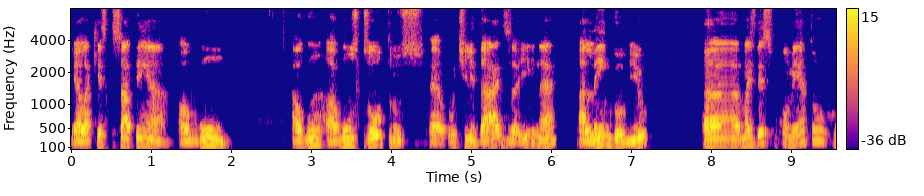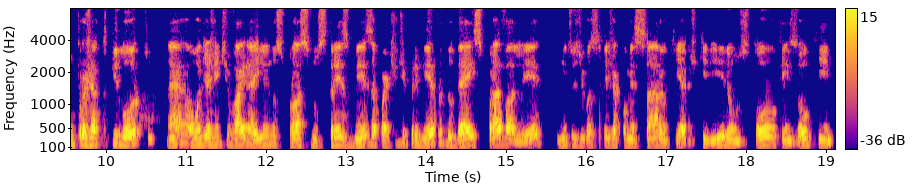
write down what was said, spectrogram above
ela que tenha algum, algum, alguns outros é, utilidades aí, né? além do GoNew. Uh, mas nesse momento, um projeto piloto, né, onde a gente vai aí nos próximos três meses, a partir de 1 do 10 para valer. Muitos de vocês já começaram que adquiriram os tokens ou que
